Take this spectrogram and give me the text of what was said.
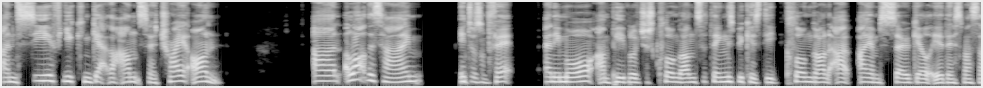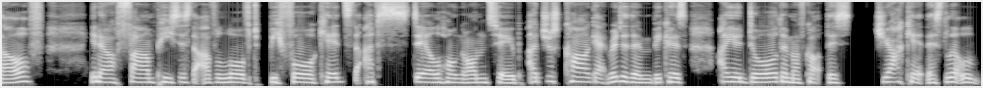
and see if you can get that answer. Try it on. And a lot of the time, it doesn't fit anymore and people have just clung on to things because they clung on. I, I, am so guilty of this myself. You know, I've found pieces that I've loved before kids that I've still hung on to. I just can't get rid of them because I adore them. I've got this jacket, this little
